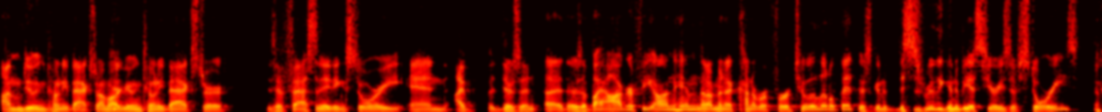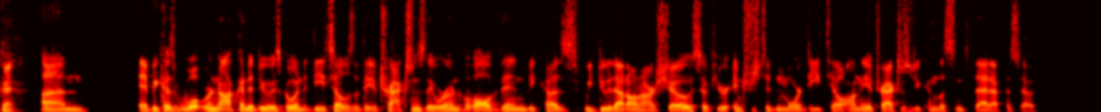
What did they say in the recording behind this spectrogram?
I'm doing Tony Baxter. I'm arguing Tony Baxter. It's a fascinating story, and I've there's a uh, there's a biography on him that I'm going to kind of refer to a little bit. There's going to this is really going to be a series of stories, Okay. um, because what we're not going to do is go into details of the attractions they were involved in because we do that on our show. So if you're interested in more detail on the attractions, you can listen to that episode.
